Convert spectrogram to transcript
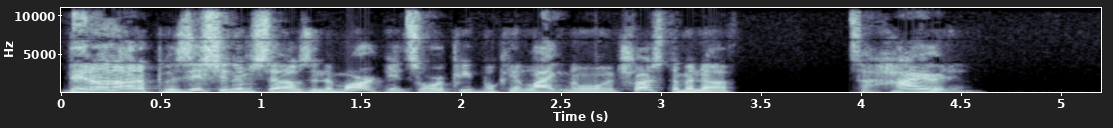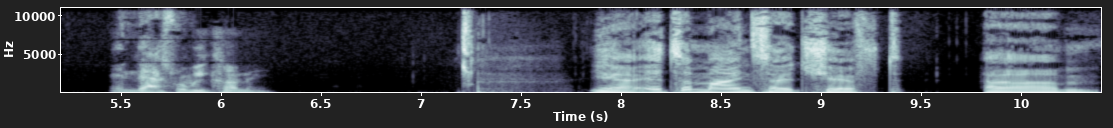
They don't know how to position themselves in the market so where people can like, know, and trust them enough to hire them. And that's where we come in. Yeah, it's a mindset shift. Um,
